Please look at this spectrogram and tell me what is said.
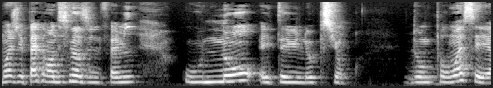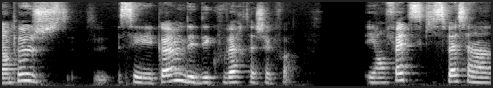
Moi, j'ai pas grandi dans une famille où non était une option. Donc pour moi, c'est un peu, c'est quand même des découvertes à chaque fois. Et en fait, ce qui se passe à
